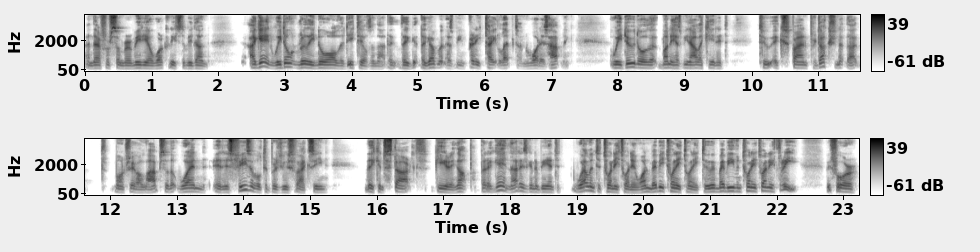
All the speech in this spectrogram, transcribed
and therefore some remedial work needs to be done. Again, we don't really know all the details on that. The, the, the government has been pretty tight lipped on what is happening. We do know that money has been allocated to expand production at that Montreal lab so that when it is feasible to produce vaccine, they can start gearing up. But again, that is going to be into well into 2021, maybe 2022, and maybe even 2023 before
